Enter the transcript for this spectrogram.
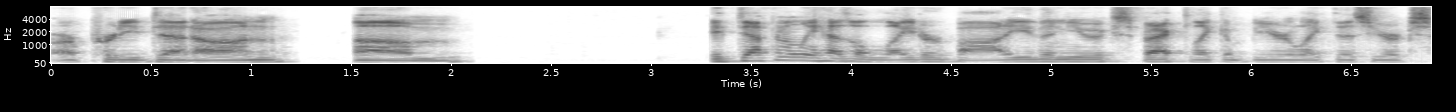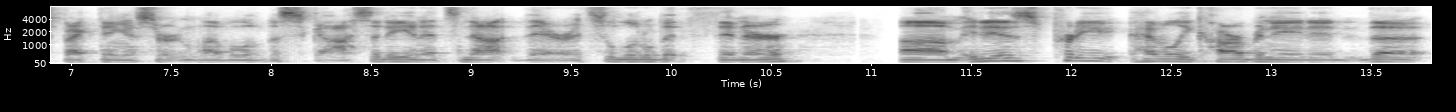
are pretty dead on. Um it definitely has a lighter body than you expect. Like a beer like this, you're expecting a certain level of viscosity, and it's not there. It's a little bit thinner. Um, it is pretty heavily carbonated. The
